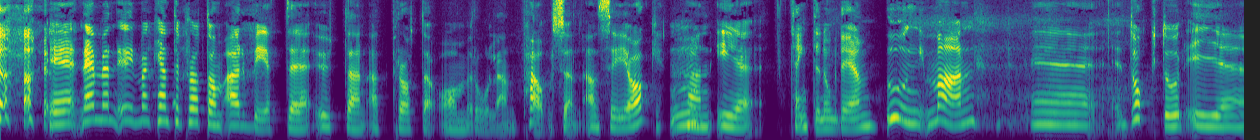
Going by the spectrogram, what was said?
eh, nej men eh, man kan inte prata om arbete utan att prata om Roland Paulsen anser jag. Mm. Han är Tänkte nog det. ung man, eh, doktor i eh,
